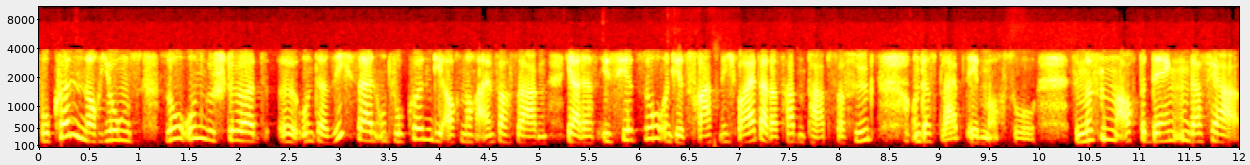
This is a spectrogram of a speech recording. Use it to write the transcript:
Wo können noch Jungs so ungestört äh, unter sich sein und wo können die auch noch einfach sagen, ja, das ist jetzt so und jetzt fragt nicht weiter, das hat ein Papst verfügt und das bleibt eben auch so. Sie müssen auch bedenken, dass ja,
